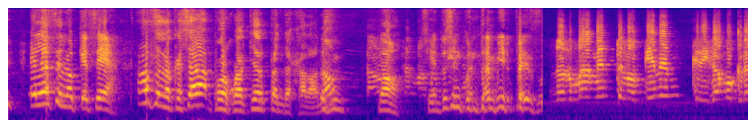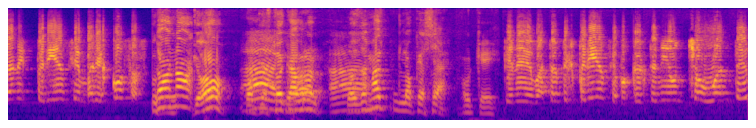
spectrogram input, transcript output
Él hace lo que sea. Hacen lo que sea por cualquier pendejada, ¿no? No, 150 mil pesos. Normalmente no tienen, que digamos, gran experiencia en varias cosas. No, no, yo, porque Ah, estoy claro. cabrón. Ah. Los demás, lo que sea. Ok. Tiene bastante experiencia porque él tenía un show antes,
